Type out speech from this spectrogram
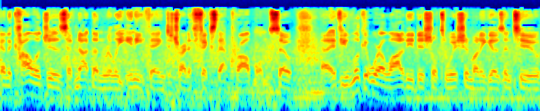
And the colleges have not done really anything to try to fix that problem. So uh, if you look at where a lot of the additional tuition money goes into,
